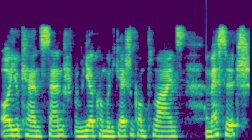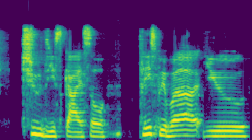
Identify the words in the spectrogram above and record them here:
Or you can send via communication compliance message to these guys. So please beware you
